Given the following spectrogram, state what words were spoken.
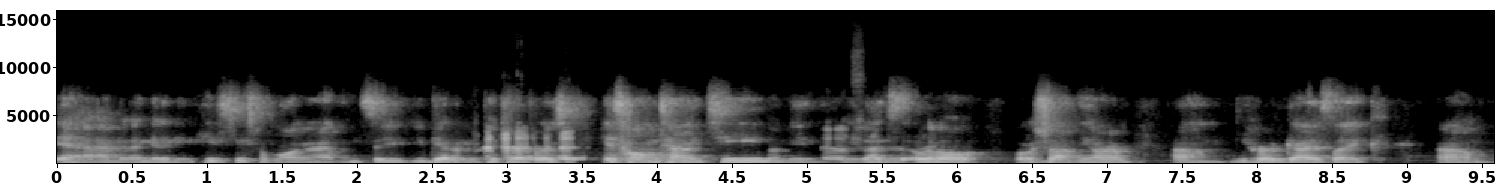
Yeah, I mean, I mean he's, he's from Long Island, so you, you get him pitching for his, his hometown team. I mean, I mean, that's a little little shot in the arm. Um, you heard guys like um,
